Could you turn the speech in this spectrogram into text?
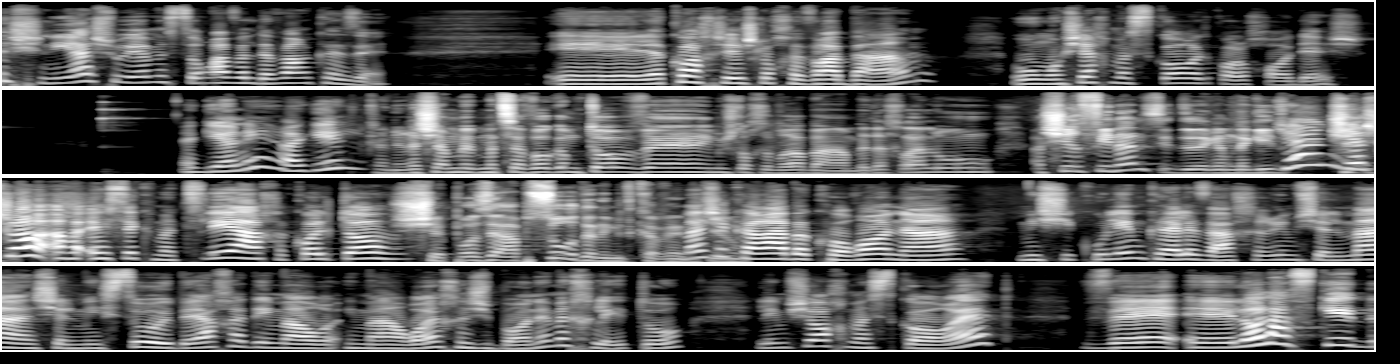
לשנייה שהוא יהיה מסורב על דבר כזה. אה, לקוח שיש לו חברה בע"מ, הוא מושך משכורת כל חודש. הגיוני, רגיל. כנראה שמצבו גם טוב, אה, אם יש לו חברה בעם, בדרך כלל הוא עשיר פיננסית, זה גם נגיד... כן, ש... יש לו עסק מצליח, הכל טוב. שפה זה אבסורד, אני מתכוון. מה כאילו. שקרה בקורונה, משיקולים כאלה ואחרים של מס, של מיסוי, ביחד עם, הר... עם הרואה חשבון, הם החליטו למשוך משכורת ולא להפקיד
